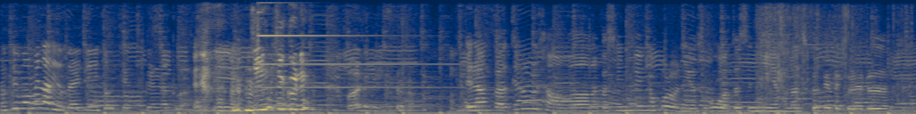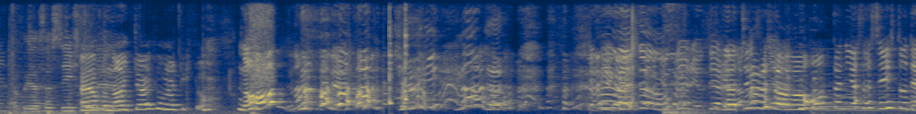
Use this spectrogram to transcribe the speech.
私もメナリの大事にとって作りなくはちんちくりえなんかチロルさんはなんか新人の頃にすごい私に話しかけてくれる。なんか優しい人で。なんか泣いちゃいそうになってきた。なん優しい人で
